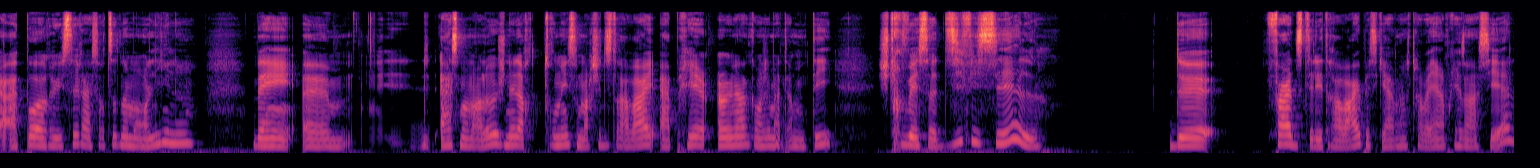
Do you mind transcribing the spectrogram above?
à pas réussir à sortir de mon lit, là, ben, euh, à ce moment-là, je venais de retourner sur le marché du travail après un an de congé maternité. Je trouvais ça difficile de faire du télétravail parce qu'avant, je travaillais en présentiel.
